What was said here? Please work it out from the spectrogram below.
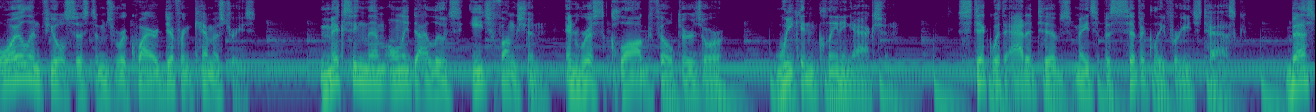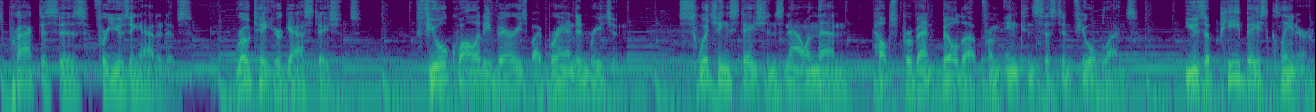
oil and fuel systems require different chemistries. Mixing them only dilutes each function and risks clogged filters or weakened cleaning action. Stick with additives made specifically for each task. Best practices for using additives. Rotate your gas stations. Fuel quality varies by brand and region. Switching stations now and then helps prevent buildup from inconsistent fuel blends. Use a PEA-based cleaner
